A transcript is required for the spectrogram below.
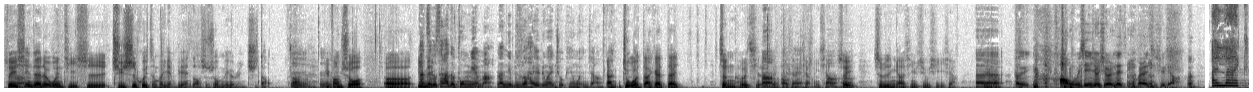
所以现在的问题是，局势会怎么演变？老实说，没有人知道。啊，比方说，呃，那这个是它的封面嘛？那你不是说还有另外九篇文章？啊，就我大概在。整合起来跟大家讲一下，所以是不是你要先休息一下？呃，呃，好，我们先休息会儿，再回来继续聊。I like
